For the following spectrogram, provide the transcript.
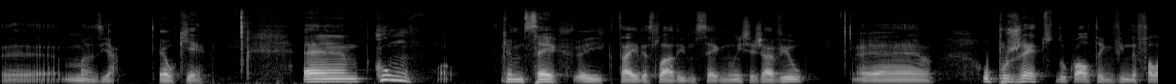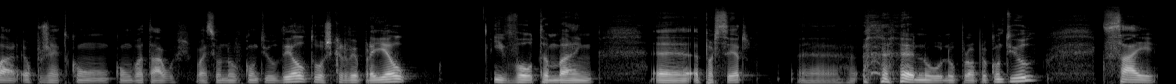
Uh, mas, já, yeah, é o que é. Uh, como quem me segue aí, que está aí desse lado e me segue no Insta já viu, uh, o projeto do qual tenho vindo a falar é o projeto com, com o Batáguas, vai ser um novo conteúdo dele, estou a escrever para ele e vou também uh, aparecer uh, no, no próprio conteúdo, que sai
